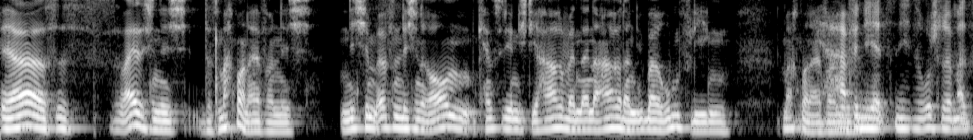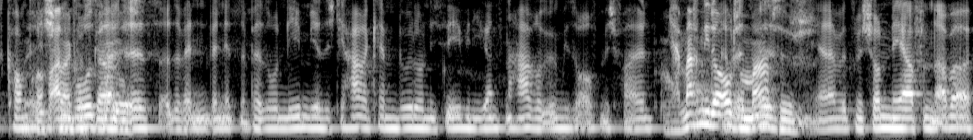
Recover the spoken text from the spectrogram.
ja, es ist, weiß ich nicht. Das macht man einfach nicht. Nicht im öffentlichen Raum kämmst du dir nicht die Haare, wenn deine Haare dann überall rumfliegen. Macht man einfach Ja, finde ich jetzt nicht so schlimm, als kommt drauf Ich an, wo es halt nicht. ist. Also wenn, wenn jetzt eine Person neben mir sich die Haare kämmen würde und ich sehe, wie die ganzen Haare irgendwie so auf mich fallen. Ja, machen die doch automatisch. Mich, ja, dann würde es mich schon nerven, aber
